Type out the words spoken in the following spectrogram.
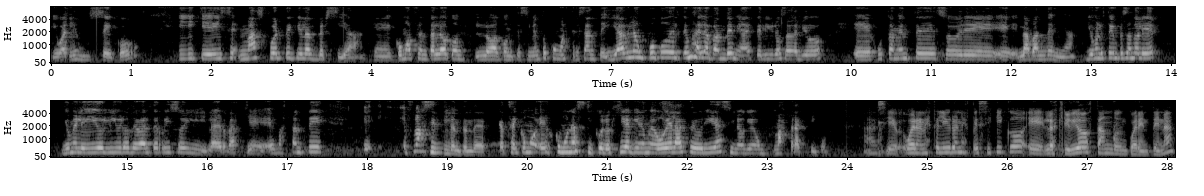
igual es un seco, y que dice más fuerte que la adversidad, que cómo afrontar los acontecimientos como estresante. Y habla un poco del tema de la pandemia. Este libro salió eh, justamente sobre eh, la pandemia. Yo me lo estoy empezando a leer. Yo me he leído libros de Walter Rizzo y la verdad es que es bastante es fácil de entender. ¿Cachai? Como, es como una psicología que no me voy a la teoría, sino que es más práctico. Así Bueno, en este libro en específico eh, lo escribió estando en cuarentena,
